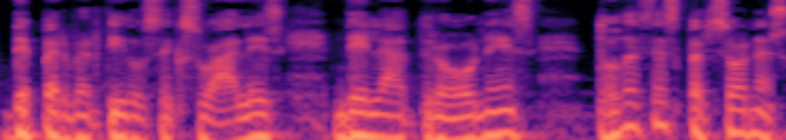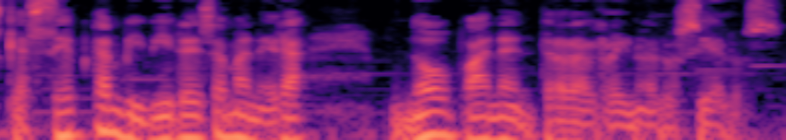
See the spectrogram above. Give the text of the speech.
de pervertidos sexuales, de ladrones, todas esas personas que aceptan vivir de esa manera no van a entrar al reino de los cielos.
